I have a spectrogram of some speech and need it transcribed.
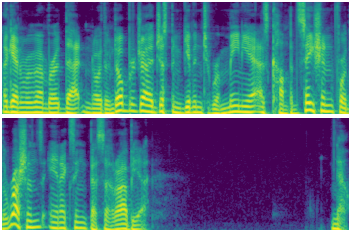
Again, remember that northern Dobruja had just been given to Romania as compensation for the Russians annexing Bessarabia. Now,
